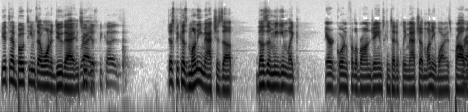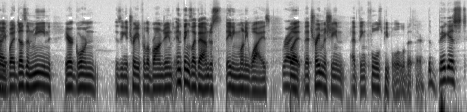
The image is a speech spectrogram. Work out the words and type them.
you have to have both teams that want to do that, and two, right. just because just because money matches up doesn't mean like Eric Gordon for LeBron James can technically match up money wise, probably, right. but it doesn't mean Eric Gordon is going to get traded for LeBron James and things like that. I'm just stating money wise, right? But that trade machine, I think, fools people a little bit there. The biggest,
